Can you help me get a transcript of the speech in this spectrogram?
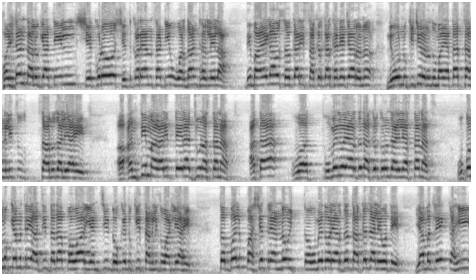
फलटण तालुक्यातील शेकडो शेतकऱ्यांसाठी वरदान ठरलेला ते माळेगाव सहकारी साखर कारखान्याच्या रण निवडणुकीची रणधुमाळी आता चांगलीच चालू झाली आहे. अंतिम माघारीत तेरा जून असताना आता व उमेदवारी अर्ज दाखल करून झालेले असतानाच उपमुख्यमंत्री अजितदादा पवार यांची डोकेदुखी चांगलीच वाढली आहे. तब्बल पाचशे त्र्याण्णव इ- उमेदवारी अर्ज दाखल झाले होते. यामधले काही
